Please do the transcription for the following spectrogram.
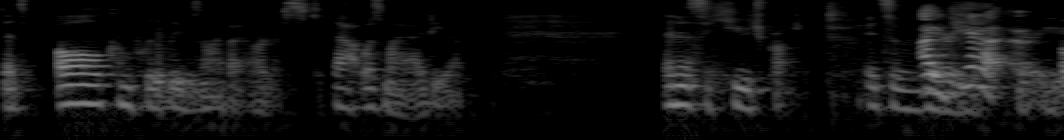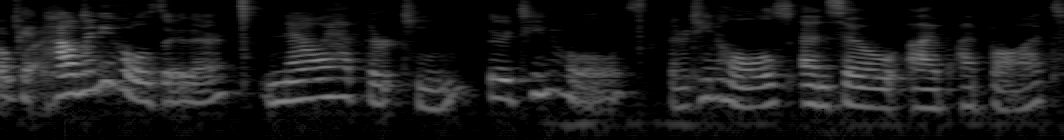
that's all completely designed by artists. That was my idea, and it's a huge project. It's a very, can't very okay project. how many holes are there now I have 13, 13 holes 13 holes, and so I I bought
